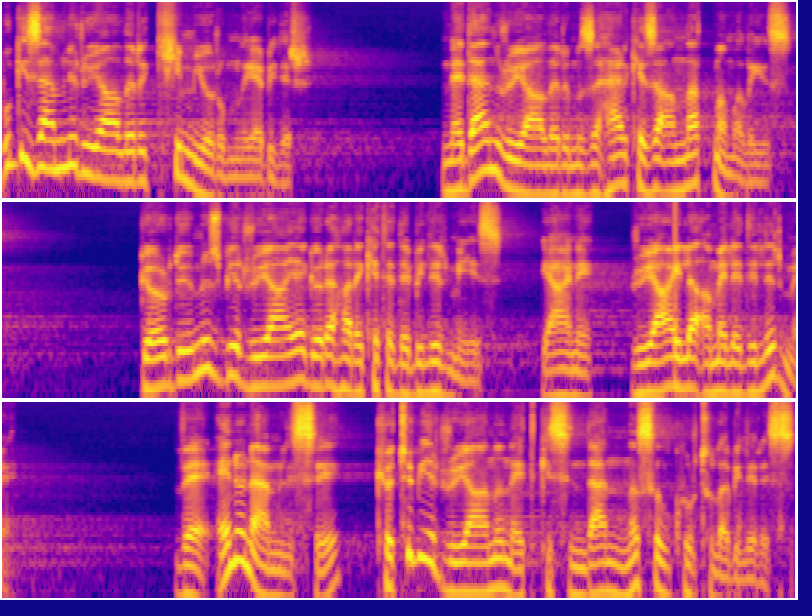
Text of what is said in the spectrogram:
bu gizemli rüyaları kim yorumlayabilir? Neden rüyalarımızı herkese anlatmamalıyız? Gördüğümüz bir rüyaya göre hareket edebilir miyiz? Yani rüya ile amel edilir mi? Ve en önemlisi, kötü bir rüyanın etkisinden nasıl kurtulabiliriz?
